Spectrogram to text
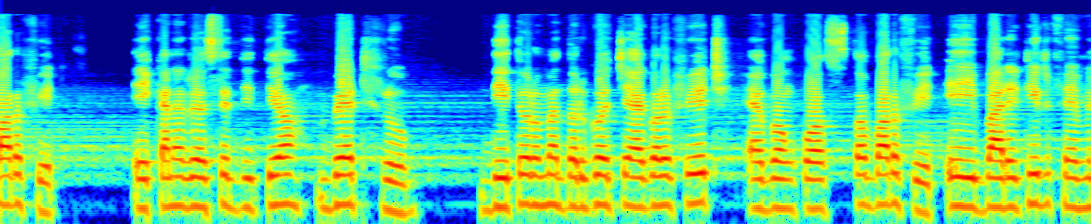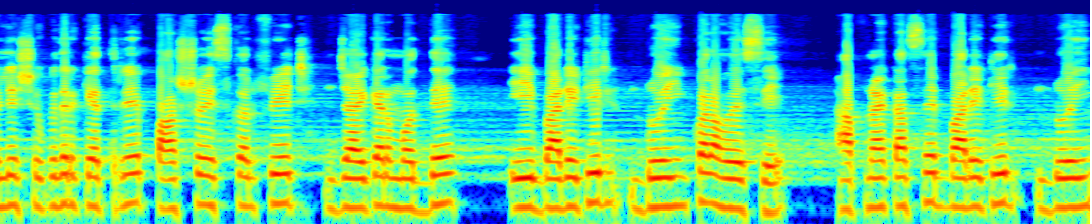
বারো ফিট। এখানে রয়েছে দ্বিতীয় বেডরুম। দ্বিতীয় রুমের দৈর্ঘ্য হচ্ছে এগারো ফিট এবং প্রস্থ বারো ফিট। এই বাড়িটির ফ্যামিলির সুবিধার ক্ষেত্রে পাঁচশো স্কোয়ার ফিট জায়গার মধ্যে এই বাড়িটির ড্রয়িং করা হয়েছে। আপনার কাছে বাড়িটির ড্রয়িং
